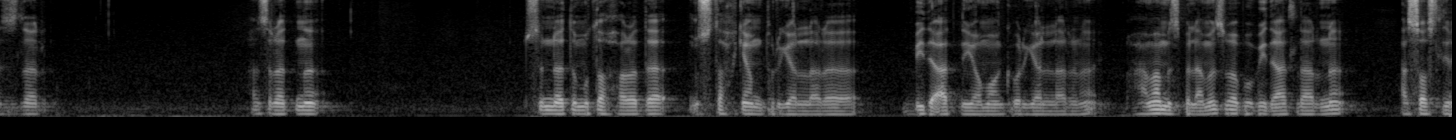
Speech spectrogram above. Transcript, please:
azizlar hazratni sunnati mutahharada mustahkam turganlari bid'atni yomon ko'rganlarini hammamiz bilamiz va bu bid'atlarni asosli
